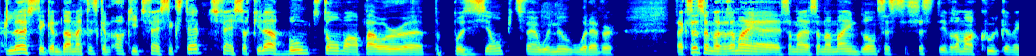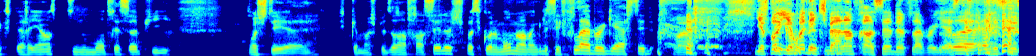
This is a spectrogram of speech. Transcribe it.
que là, c'était comme dans ma tête, c'est comme, OK, tu fais un six-step, tu fais un circulaire, boom, tu tombes en power euh, position, puis tu fais un windmill, whatever. Fait que ça, ça m'a vraiment, euh, ça m'a mind blown. Ça, c'était vraiment cool comme expérience. Tu nous montrais ça, puis moi, j'étais, euh, comment je peux dire en français, là, je sais pas c'est quoi le mot, mais en anglais, c'est flabbergasted. Il n'y a pas, pas d'équivalent français de flabbergasted.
